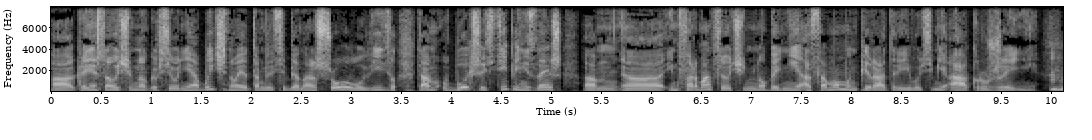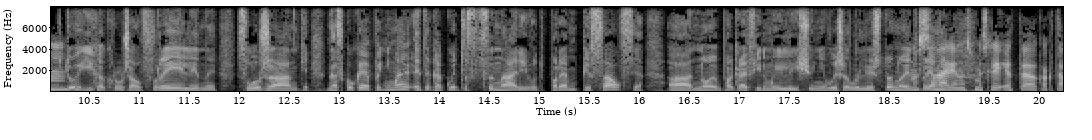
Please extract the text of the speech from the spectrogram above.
А, конечно, очень много всего необычного я там для себя нашел, увидел. Там в большей степени, знаешь, ам, а, информации очень много не о самом императоре и его семье, а о окружении. Кто их окружал? Фрейлины, служанки. Насколько я понимаю, это какой-то сценарий вот прям писался, а, но пока фильм или еще не вышел, или что, но это ну, прям... сценарий, ну, в смысле, это как-то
